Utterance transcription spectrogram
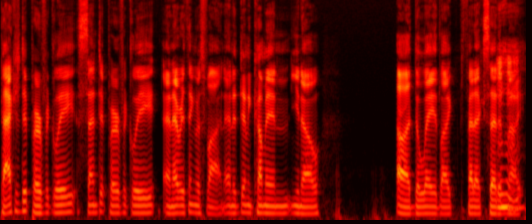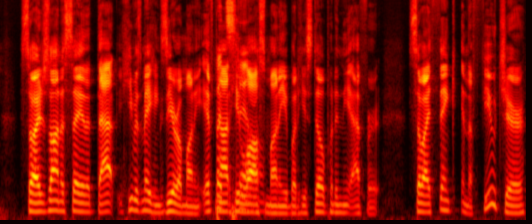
packaged it perfectly, sent it perfectly, and everything was fine. And it didn't come in, you know, uh, delayed like FedEx said at Mhm. night. So I just want to say that that he was making zero money. If But not, he lost money, but he still put in the effort. So I think in the future,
